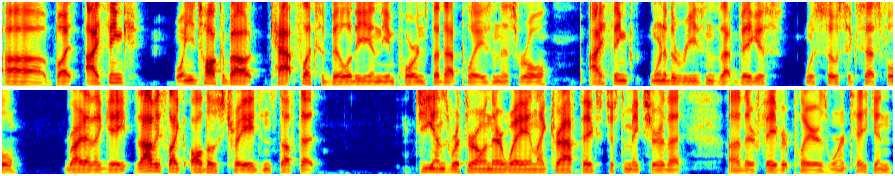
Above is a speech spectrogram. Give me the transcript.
Uh but I think when you talk about cap flexibility and the importance that that plays in this role, I think one of the reasons that Vegas was so successful right out of the gate is obviously like all those trades and stuff that GMs were throwing their way and like draft picks just to make sure that uh, their favorite players weren't taken.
